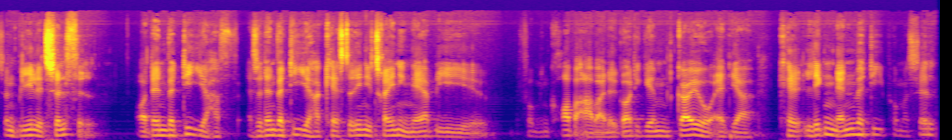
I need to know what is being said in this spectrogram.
sådan blive lidt selvfed. Og den værdi, jeg har, altså den værdi, jeg har kastet ind i træningen, er at blive, øh, få min krop arbejdet godt igennem, gør jo, at jeg kan lægge en anden værdi på mig selv.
